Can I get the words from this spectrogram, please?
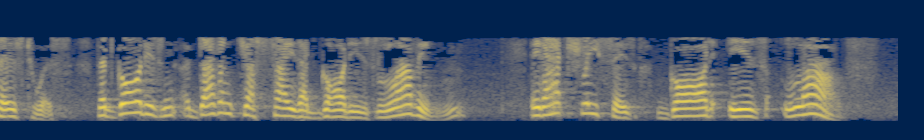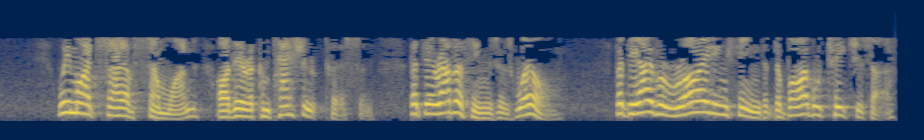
says to us that God is, doesn't just say that God is loving, It actually says God is love. We might say of someone, oh, they're a compassionate person, but there are other things as well. But the overriding thing that the Bible teaches us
